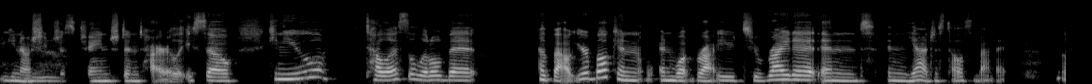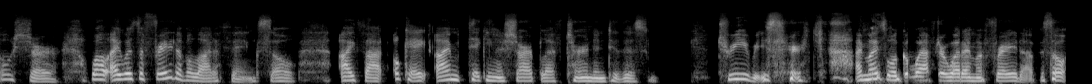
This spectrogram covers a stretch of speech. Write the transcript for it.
you know yeah. she just changed entirely so can you tell us a little bit about your book and and what brought you to write it and and yeah just tell us about it Oh, sure. Well, I was afraid of a lot of things. So I thought, okay, I'm taking a sharp left turn into this tree research. I might as well go after what I'm afraid of. So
